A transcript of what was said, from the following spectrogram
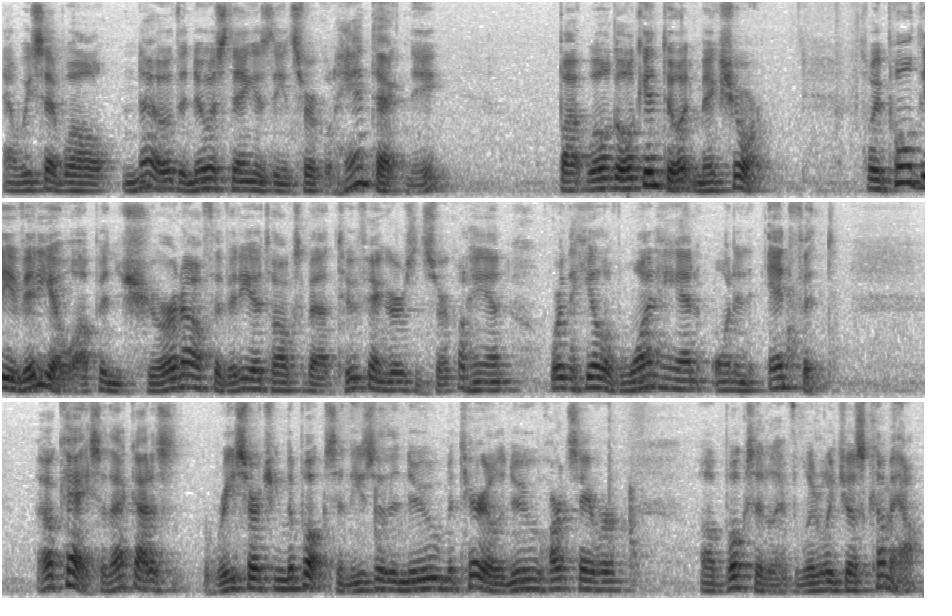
And we said, well, no, the newest thing is the encircled hand technique but we'll look into it and make sure. So we pulled the video up, and sure enough, the video talks about two fingers, encircled hand, or the heel of one hand on an infant. Okay, so that got us researching the books, and these are the new material, the new Heartsaver uh, books that have literally just come out.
